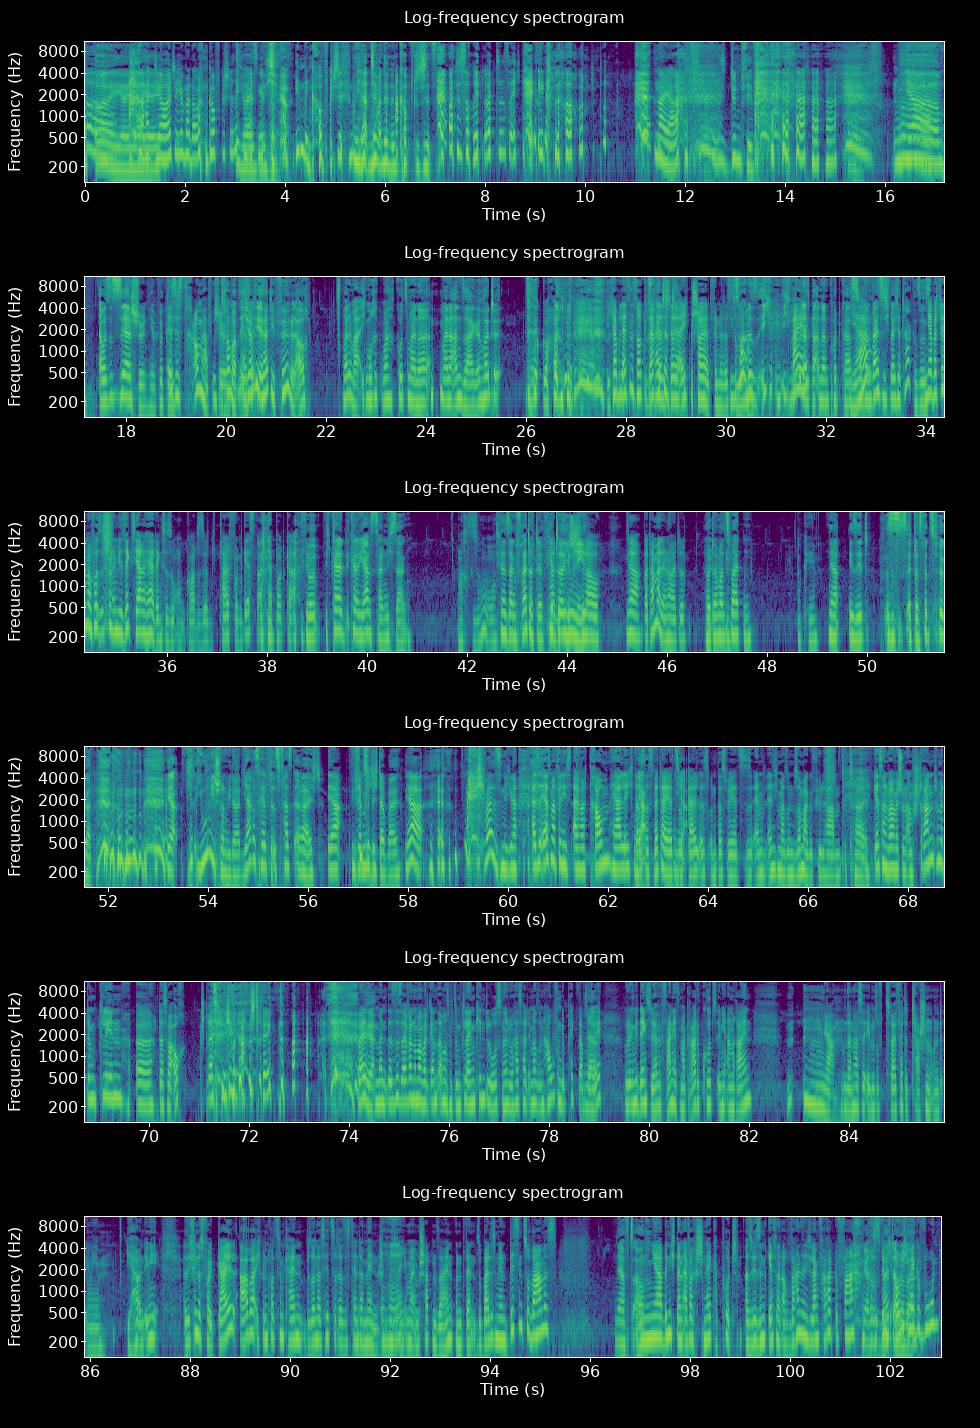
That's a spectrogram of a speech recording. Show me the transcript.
Oi, oi, oi, Hat oi. dir heute jemand auf den Kopf geschissen? Ich weiß nicht. In den Kopf geschissen. Mir hat jemand in den Kopf geschissen. Oh, sorry, Leute, das ist echt ekelhaft. Naja, Dünnpfiff. ja. Aber es ist sehr schön hier, wirklich. Es ist traumhaft schön. Traumhaft. Ich Also hoffe, ihr hört die Vögel auch. Warte mal, ich mache mach kurz meine, meine Ansage. Heute, Oh Gott. Ich habe letztens noch gedacht, dass Freitag ich das der- eigentlich bescheuert finde, das zu wieso? machen. Das, ich ich liebe Weil- das bei anderen Podcasts. Ja? Ja? Dann weiß ich, welcher Tag es ist. ja, aber stell dir mal vor, es ist schon irgendwie sechs Jahre her. Denkst du so, oh Gott, das ist ja total von gestern, der Podcast. Ja, aber ich kann, ja- ich kann ja Jahreszahlen nicht sagen. Ach so. Ich kann ja sagen, Freitag, der 4. Ah, das ist Juni. Schlau. Ja, was haben wir denn heute? Heute haben wir einen zweiten. Okay. Ja, ihr seht, Es ist etwas verzögert. ja, 4. Juni schon wieder. Die Jahreshälfte ist fast erreicht. Ja. Wie fühlst du mich- dich dabei? Ja, ich weiß es nicht genau. Also erstmal finde ich es einfach traumherrlich, dass Ja. das Wetter jetzt so Ja. geil ist und dass wir jetzt endlich mal so ein Sommergefühl haben. Total. Gestern waren wir schon am Strand mit dem Kleinen. Äh, das war auch stressig und anstrengend. Weil Ja. man, das ist einfach nochmal was ganz anderes mit so einem kleinen Kind los. Ne? Du hast halt immer so einen Haufen Gepäck dabei, Ja. Wo du irgendwie denkst, so, ja, wir fahren jetzt mal gerade kurz irgendwie an den Rhein. Ja, und dann hast du eben so zwei fette Taschen und irgendwie, ja, und irgendwie, also ich finde das voll geil, aber ich bin trotzdem kein besonders hitzeresistenter Mensch. Ich muss eigentlich immer im Schatten sein. Und wenn, sobald es mir ein bisschen zu warm ist, Nervt's auch. ja, bin ich dann einfach schnell kaputt. Also wir sind gestern auch wahnsinnig lang Fahrrad gefahren. Ja, das ist bin ich auch nicht darüber. mehr gewohnt.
